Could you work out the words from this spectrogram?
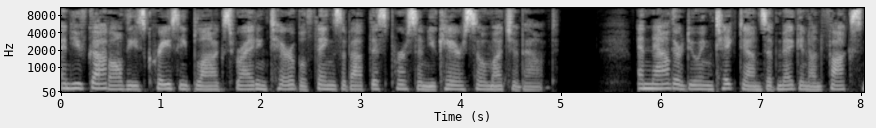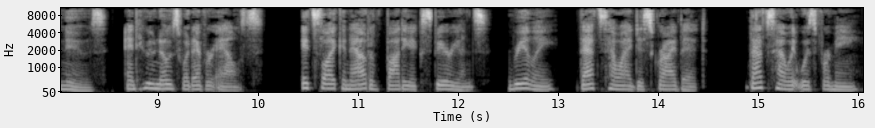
And you've got all these crazy blogs writing terrible things about this person you care so much about. And now they're doing takedowns of Megan on Fox News, and who knows whatever else. It's like an out of body experience, really, that's how I describe it. That's how it was for me.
